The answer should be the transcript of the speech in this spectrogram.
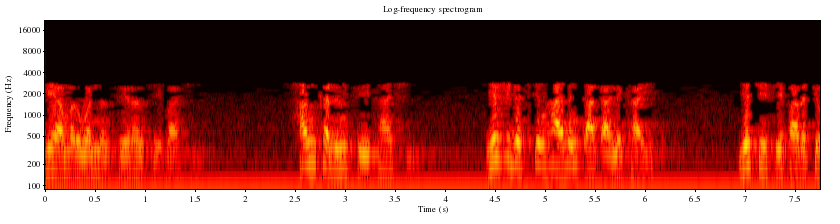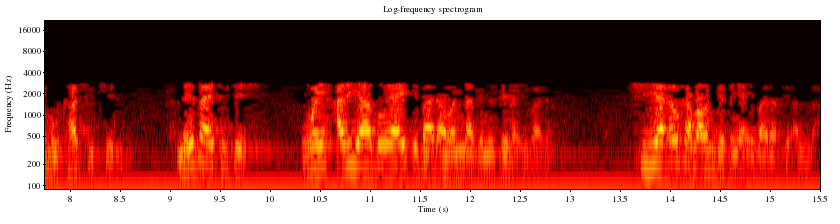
gaya mar wannan sai ran sai bashi. Hankalin sai tashi. Ya shiga cikin halin kakani kai ya ce sai fara ce mun ka cuce ni. Me yasa ya cuce shi? Wai har ya zo yayi ibada wannan ganin sai na ibada. Shi ya ɗauka ba wanda ya san ya ibada sai Allah.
